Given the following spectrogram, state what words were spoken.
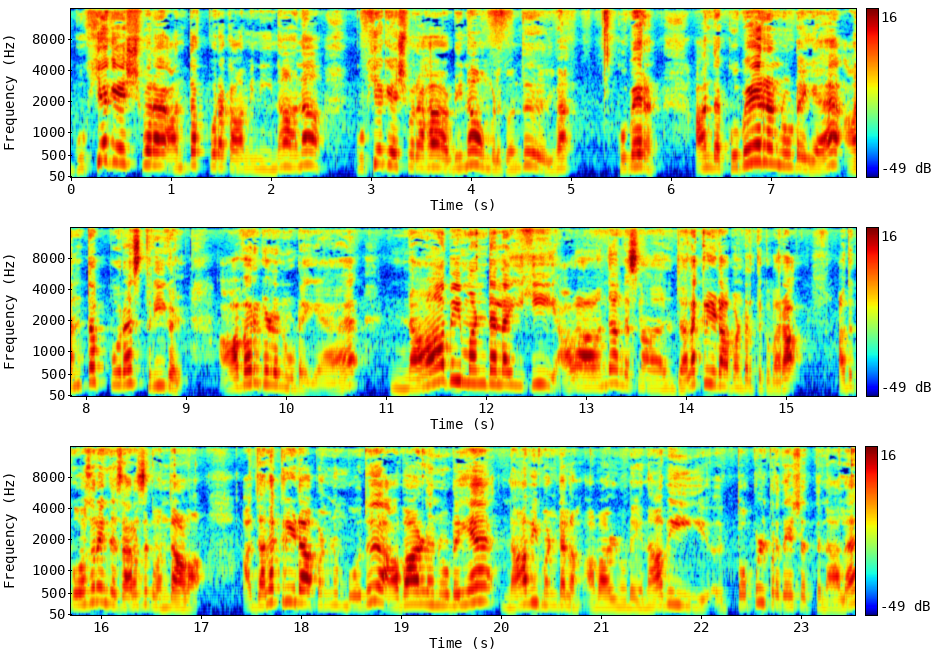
குஹ்யகேஸ்வர அந்தப்புர காமினினா ஆனால் குஹ்யகேஸ்வரகா அப்படின்னா உங்களுக்கு வந்து இவன் குபேரன். அந்த குபேரனுடைய அந்தப்புர ஸ்திரீகள் அவர்களுடைய நாபி மண்டலைஹி அவ வந்து அங்கே ஜலக்கிரீடா பண்ணுறதுக்கு வரா. அதுக்கோசரம் இந்த சரசுக்கு வந்தாளாம். ஜலக்கிரீடா பண்ணும்போது அவளனுடைய நாபி மண்டலம் அவளுடைய நாபி தொப்புள் பிரதேசத்தினால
